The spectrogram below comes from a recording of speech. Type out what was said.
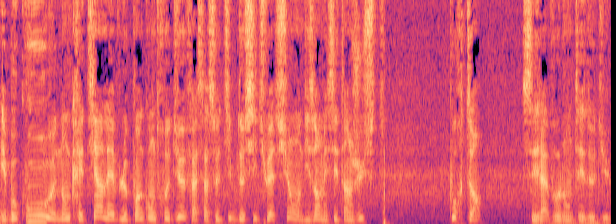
Et beaucoup euh, non-chrétiens lèvent le poing contre Dieu face à ce type de situation en disant mais c'est injuste. Pourtant, c'est la volonté de Dieu.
